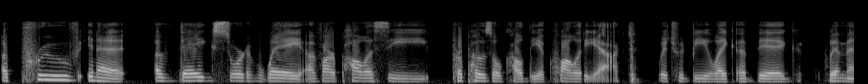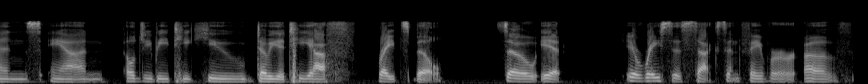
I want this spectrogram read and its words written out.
approve in a a vague sort of way of our policy proposal called the Equality Act, which would be like a big women's and LGBTQ WTF rights bill. So it erases sex in favor of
